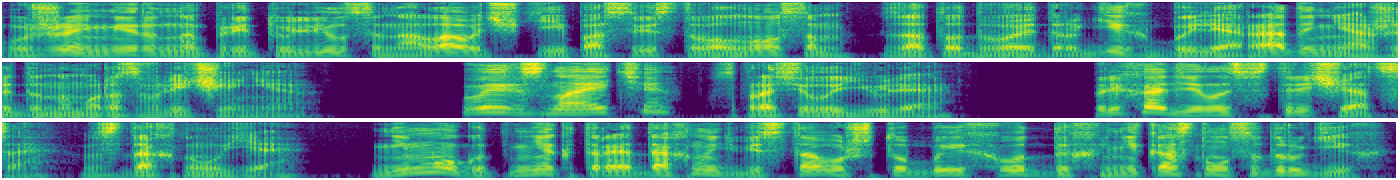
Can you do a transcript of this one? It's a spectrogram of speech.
уже мирно притулился на лавочке и посвистывал носом, зато двое других были рады неожиданному развлечению. «Вы их знаете?» — спросила Юлия. «Приходилось встречаться», — вздохнул я. «Не могут некоторые отдохнуть без того, чтобы их отдых не коснулся других».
